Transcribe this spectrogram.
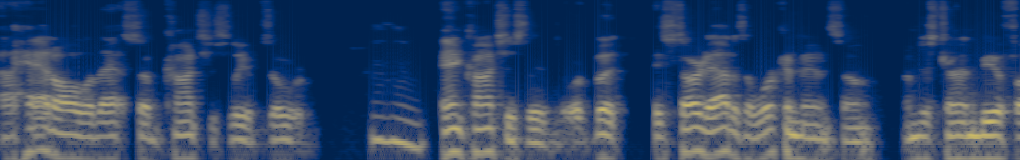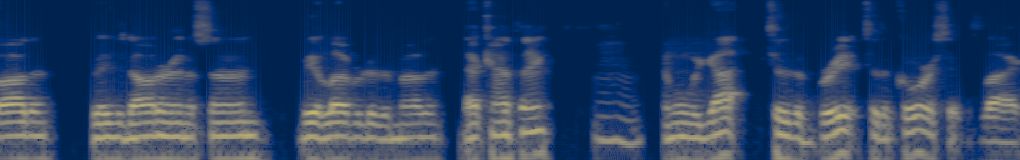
I had all of that subconsciously absorbed mm-hmm. and consciously absorbed. But it started out as a working man song. I'm just trying to be a father, raise a daughter and a son, be a lover to their mother, that kind of thing. Mm-hmm. And when we got to the Brit to the chorus, it was like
